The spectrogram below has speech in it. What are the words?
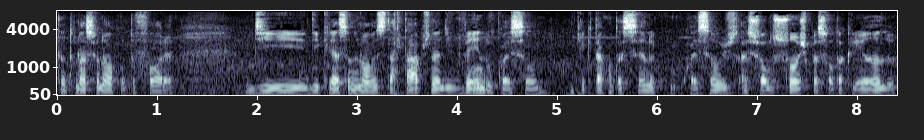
tanto nacional quanto fora de, de criação de novas startups, né, de vendo quais são o que é está acontecendo, quais são as soluções que o pessoal está criando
